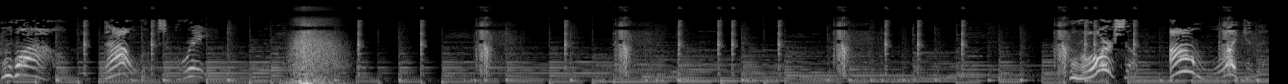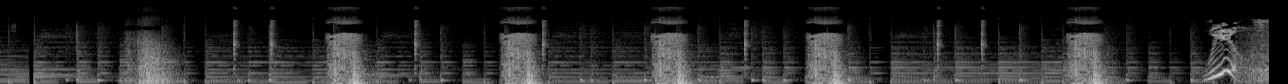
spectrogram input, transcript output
Wow, that looks great. Roarsome, I'm liking it. Wheels.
